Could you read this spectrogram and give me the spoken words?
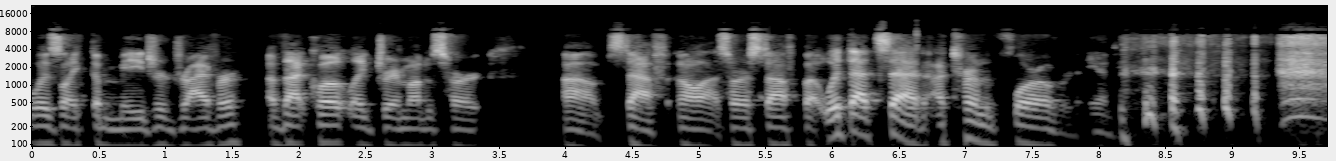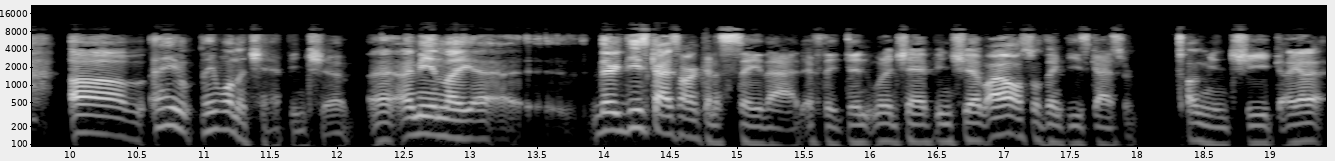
was like the major driver of that quote. Like Draymond was hurt, um, Steph, and all that sort of stuff. But with that said, I turn the floor over to Andy. um, hey, they won a championship. I mean, like, uh, these guys aren't going to say that if they didn't win a championship. I also think these guys are tongue in cheek. I gotta,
